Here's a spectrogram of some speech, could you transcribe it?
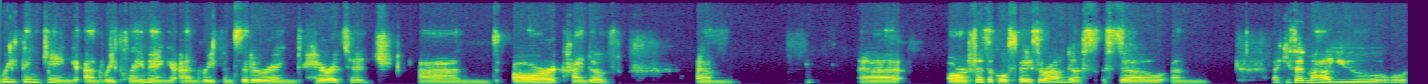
rethinking and reclaiming and reconsidering heritage and our kind of um, uh, our physical space around us. So, um, like you said, Maha, you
